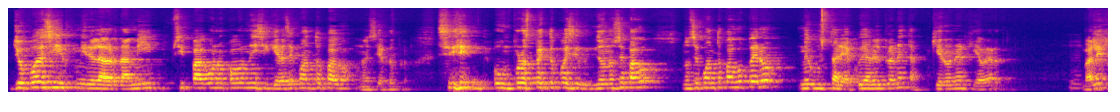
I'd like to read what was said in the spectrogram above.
Yo puedo decir, mire, la verdad, a mí si pago o no pago, ni siquiera sé cuánto pago. No es cierto, pero si un prospecto puede decir, yo no sé pago, no sé cuánto pago, pero me gustaría cuidar el planeta. Quiero energía verde. ¿Vale?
